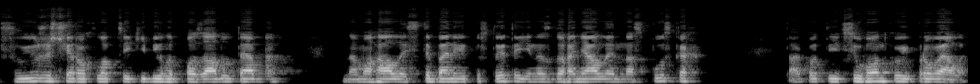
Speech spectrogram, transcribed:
В свою ж чергу хлопці, які бігли позаду тебе, намагались тебе не відпустити і наздоганяли на спусках. Так от і всю гонку і провели.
